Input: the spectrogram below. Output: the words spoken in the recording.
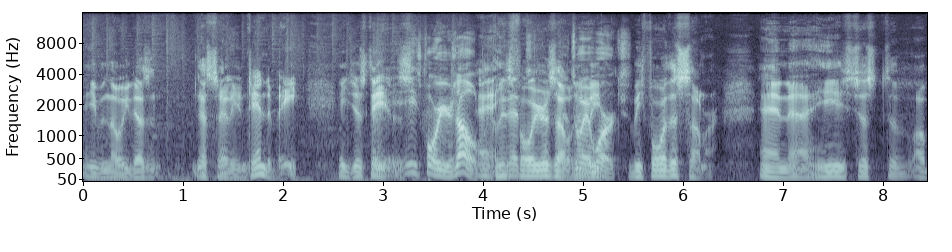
even though he doesn't necessarily intend to be. He just is. He's four years old. I mean, he's four years old. That's the way it be works. Before this summer, and uh, he's just uh, uh,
